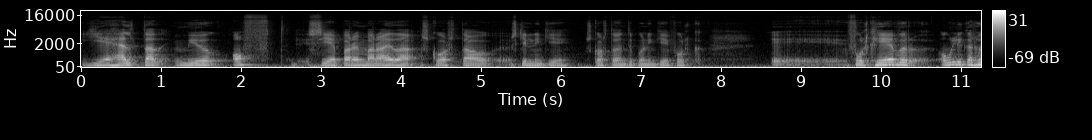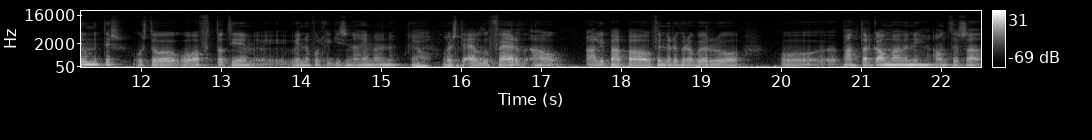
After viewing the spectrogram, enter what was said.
ég held að mjög oft sé bara um að ræða skort á skilningi skort á undirbúningi fólk e, fólk hefur ólíkar hugmyndir veist, og, og oft á tíðum e, vinnur fólk ekki sína heimavinnu. Ef þú ferð á Alibaba og finnur ykkur á vöru og, og pantar gáma af henni án þess að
